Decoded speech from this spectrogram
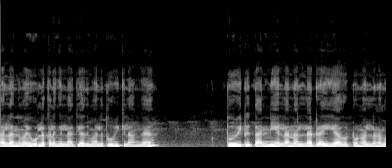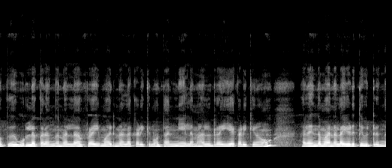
நல்லா இந்த மாதிரி உருளைக்கிழங்கு எல்லாத்தையும் அது மேலே தூவிக்கலாங்க. தூவிட்டு தண்ணி எல்லாம் நல்லா ட்ரை ஆகட்டும். நல்லா நமக்கு உருளைக்கிழங்கு நல்லா ஃப்ரை மாதிரி நல்லா கிடைக்கணும். தண்ணி இல்லாமல் நல்லா ட்ரையாக கிடைக்கணும். நல்லா இந்த மாதிரி நல்லா எடுத்து விட்டுருங்க.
